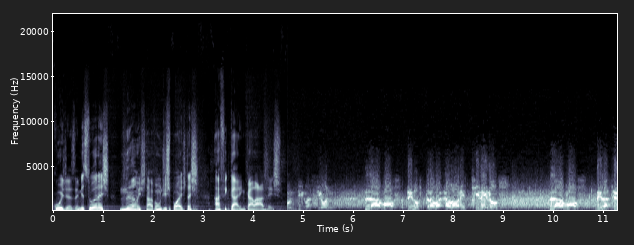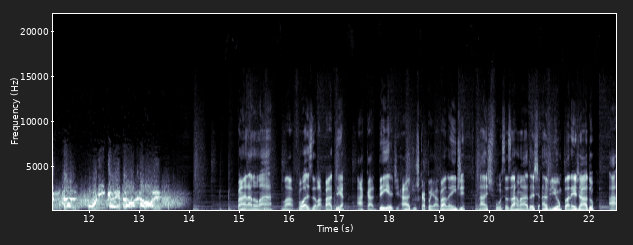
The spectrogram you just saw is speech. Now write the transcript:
cujas emissoras não estavam dispostas a ficarem caladas. A continuação, a voz de los trabajadores chilenos, a voz de la Central Única de Trabajadores. Para anular La Voz de la Pátria, a cadeia de rádios apoiava Allende, as Forças Armadas haviam planejado a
